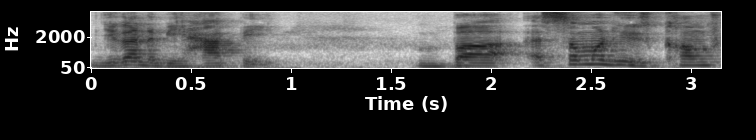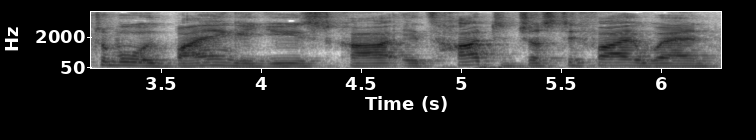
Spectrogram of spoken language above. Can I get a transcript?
you're going to be happy. But as someone who's comfortable with buying a used car, it's hard to justify when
